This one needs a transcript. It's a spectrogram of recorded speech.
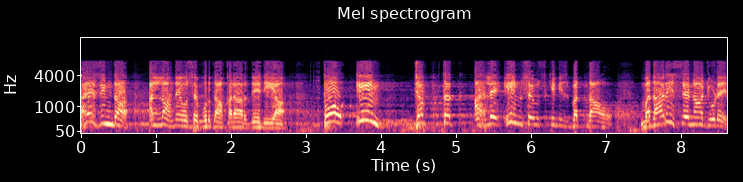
ہے زندہ، اللہ نے اسے مردہ قرار دے دیا۔ تو علم جب تک اہل علم سے اس کی نسبت نہ ہو، مدارس سے نہ جڑے،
